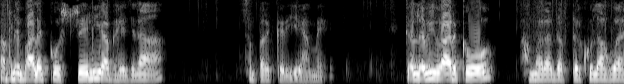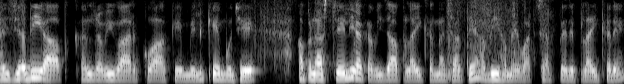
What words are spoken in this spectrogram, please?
अपने बालक को ऑस्ट्रेलिया भेजना संपर्क करिए हमें। कल रविवार को हमारा दफ्तर खुला हुआ है। यदि आप कल रविवार को आके मिलके मुझे अपना ऑस्ट्रेलिया का वीज़ा अप्लाई करना चाहते हैं, अभी हमें व्हाट्सएप पे रिप्लाई करें।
